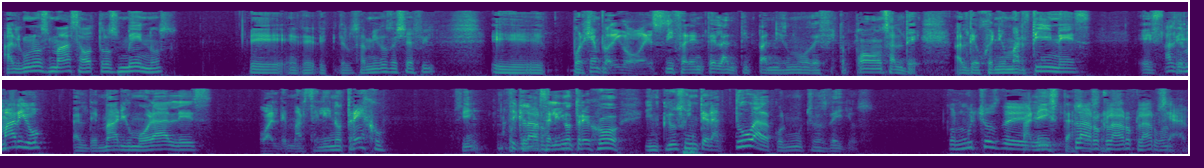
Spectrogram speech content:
algunos más, a otros menos, eh, de, los amigos de Sheffield. Eh, por ejemplo, digo, es diferente el antipanismo de Fito Pons al de, al de Eugenio Martínez. Este, al de Mario. Al de Mario Morales o al de Marcelino Trejo. ¿Sí? Porque Marcelino Trejo incluso interactúa con muchos de ellos. Con muchos de... Panistas. Claro, claro, claro. O sea,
